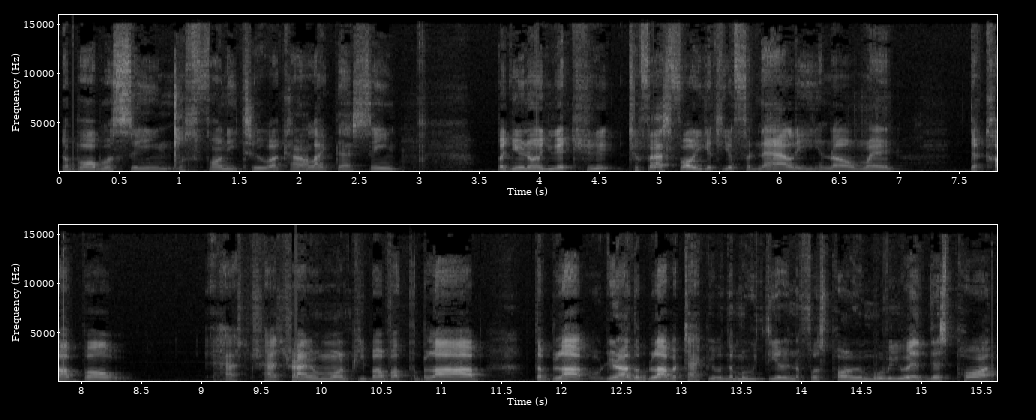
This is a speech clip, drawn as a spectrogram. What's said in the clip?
the barber scene was funny too. I kind of like that scene. But you know, you get to, to fast forward, you get to your finale. You know, when the couple has has tried to warn people about the blob. The blob, you know how the blob attacked people in the movie theater in the first part of the movie. Where this part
